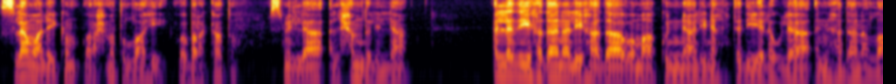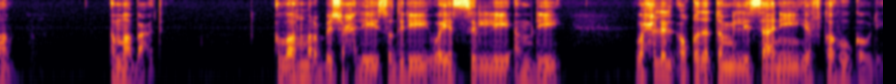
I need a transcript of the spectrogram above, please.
അസ്സാം വലൈക്കും വറഹമത്തല്ലാഹി വബർക്കാത്തു ബിസ്മില്ല അലഹമുല്ല അല്ലദി ഹദാൻ അലി ഹദ വമാ കുന്ന ലിനഹ്തദിയ ലൗല അൻ ഹദാൻ അല്ലാ. അമ്മാബാദ് അള്ളാഹു റബ്ബി ഷഹ്ലി സുദരി വയസ്സില്ലി അംരി വഹ്ലൽ ലിസാനി യഫ്കഹു കൗലി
